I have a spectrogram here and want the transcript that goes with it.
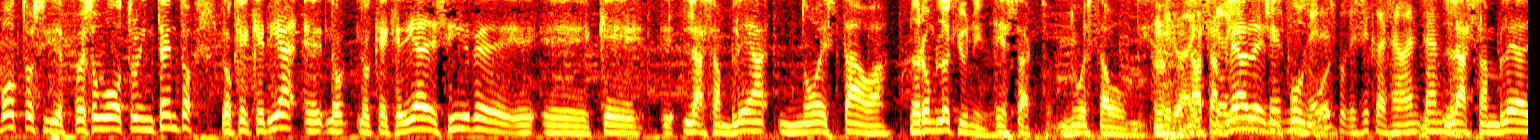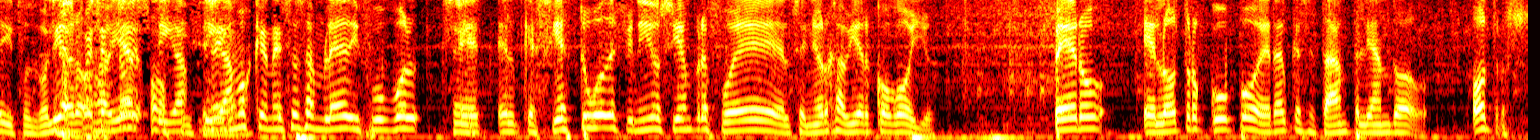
votos y después hubo otro intento. Lo que quería, eh, lo, lo que quería decir eh, eh, que la asamblea no estaba, No era un bloque unido. exacto, no estaba unida. Pero la asamblea de muchas fútbol. mujeres, ¿Por qué se casaban tanto? La asamblea de fútbol. Y Pero después Javier, entonces- diga- sí. digamos que en esa asamblea de fútbol, Sí. eh, el que sí estuvo definido siempre fue el señor Javier Cogollo. Pero el otro cupo era el que se estaban peleando otros.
